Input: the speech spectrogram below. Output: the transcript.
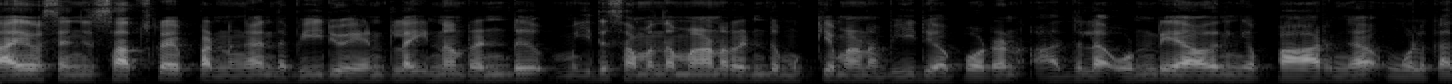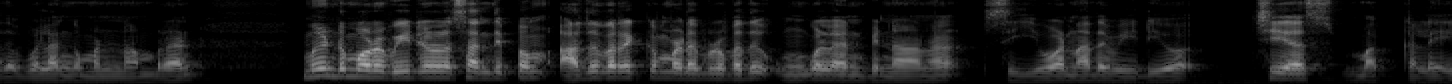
தயவு செஞ்சு சப்ஸ்கிரைப் பண்ணுங்கள் இந்த வீடியோ எண்டில் இன்னும் ரெண்டு இது சம்மந்தமான ரெண்டு முக்கியமான வீடியோ போடுறேன். அதில் ஒன்றையாவது நீங்கள் பாருங்கள் உங்களுக்கு அது விளங்குமென்னு நம்புகிறேன் மீண்டும் ஒரு வீடியோவில் சந்திப்போம். அது வரைக்கும் விடைபெறுவது உங்கள் அன்பினான சி வீடியோ. சியர்ஸ் மக்களை.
